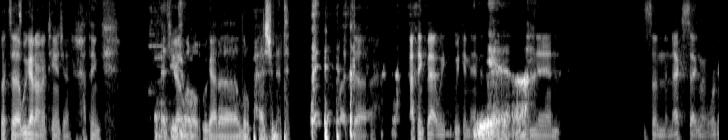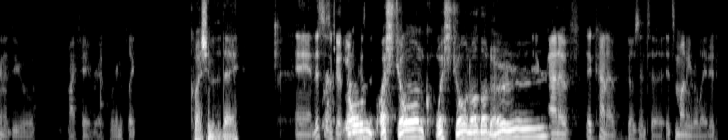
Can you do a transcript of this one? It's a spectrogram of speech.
but uh, we got on a tangent. I think as we got a little, we got a little passionate, but uh, I think that we we can end it. Yeah. And then, so in the next segment, we're gonna do my favorite. We're gonna play question of the day, and this is a good one. Question, question, question of the day. it kind of it kind of goes into it's money related,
